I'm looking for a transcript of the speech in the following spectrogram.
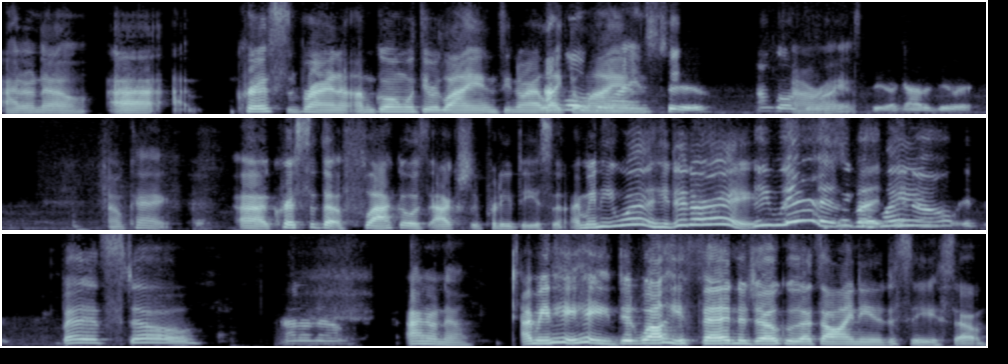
I don't know. Uh, Chris, Brian, I'm going with your Lions. You know, I like the I'm going with Lions. Lions too. I'm going All with the right. Lions too. I got to do it. Okay. Uh, Chris said that Flacco is actually pretty decent. I mean, he was, he did all right, He was, but complain. you know, it, but it's still, I don't know. I don't know. I mean, he he did well. He fed Njoku. That's all I needed to see. So,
